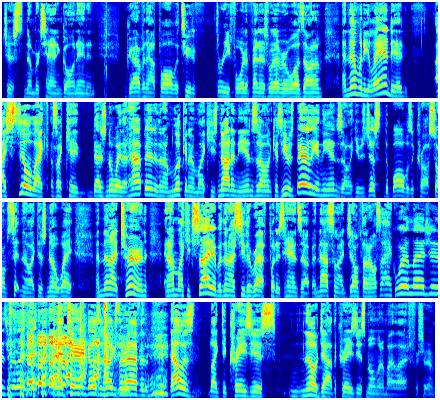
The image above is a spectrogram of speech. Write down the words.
just number 10 going in and grabbing that ball with two to three four defenders whatever it was on him and then when he landed I still like I was like, okay, there's no way that happened. And then I'm looking, I'm like, he's not in the end zone because he was barely in the end zone. Like he was just the ball was across. So I'm sitting there like, there's no way. And then I turn and I'm like excited, but then I see the ref put his hands up, and that's when I jumped on. I was like, we're legends, we're legends. and Terenn goes and hugs the ref, and that was like the craziest, no doubt, the craziest moment of my life for sure.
